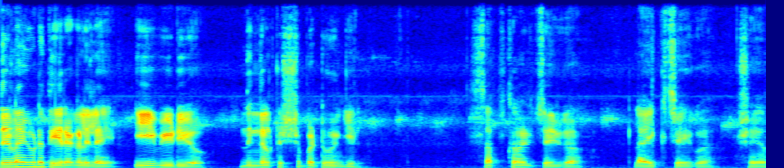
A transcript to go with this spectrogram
നിളയുടെ തീരങ്ങളിലെ ഈ വീഡിയോ നിങ്ങൾക്ക് ഇഷ്ടപ്പെട്ടുവെങ്കിൽ സബ്സ്ക്രൈബ് ചെയ്യുക ലൈക്ക് ചെയ്യുക ഷെയർ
